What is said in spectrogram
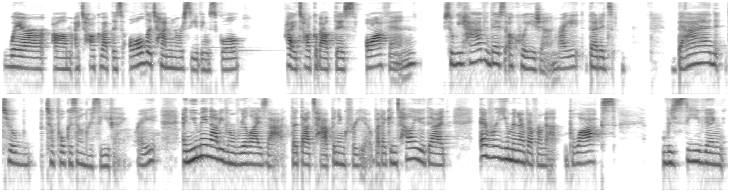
where um, I talk about this all the time in receiving school. I talk about this often. So we have this equation, right? That it's bad to to focus on receiving right? And you may not even realize that that that's happening for you. But i can tell you that every human i've ever met blocks receiving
